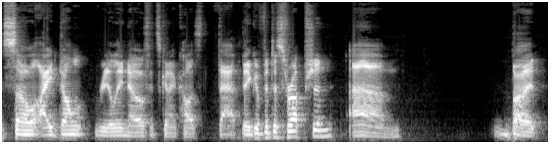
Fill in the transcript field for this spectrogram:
so I don't really know if it's going to cause that big of a disruption. Um, but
